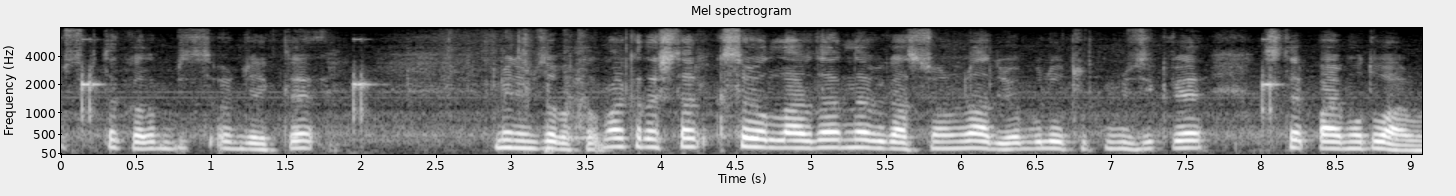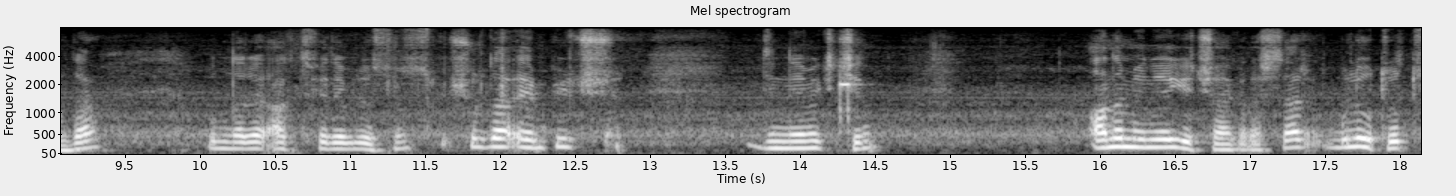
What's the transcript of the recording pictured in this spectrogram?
USB takalım. Biz öncelikle menümüze bakalım. Arkadaşlar kısa yollarda navigasyon, radyo, bluetooth, müzik ve step by modu var burada. Bunları aktif edebiliyorsunuz. Şurada MP3 dinlemek için ana menüye geçiyor arkadaşlar. Bluetooth,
